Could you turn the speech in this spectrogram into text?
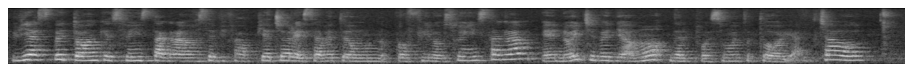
vi aspetto anche su Instagram se vi fa piacere, se avete un profilo su Instagram e noi ci vediamo nel prossimo tutorial. Ciao!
